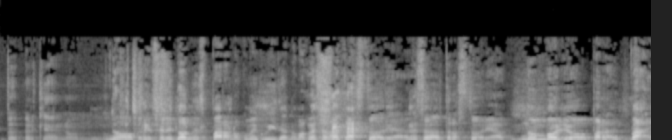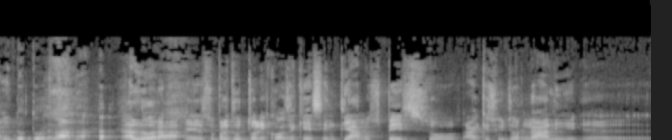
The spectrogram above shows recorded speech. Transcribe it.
Beh, perché non, non No, potrei- perché se le donne sparano come guidano, ma questa è un'altra storia. Questa è un'altra storia. Non voglio parlare. Vai, dottore, vada. Allora, eh, soprattutto le cose che sentiamo spesso anche sui giornali eh,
